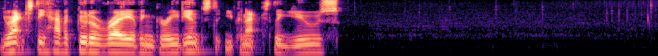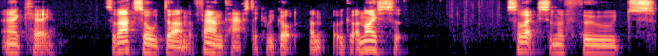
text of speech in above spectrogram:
you actually have a good array of ingredients that you can actually use. Okay, so that's all done. Fantastic. We got a, we got a nice selection of foods.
